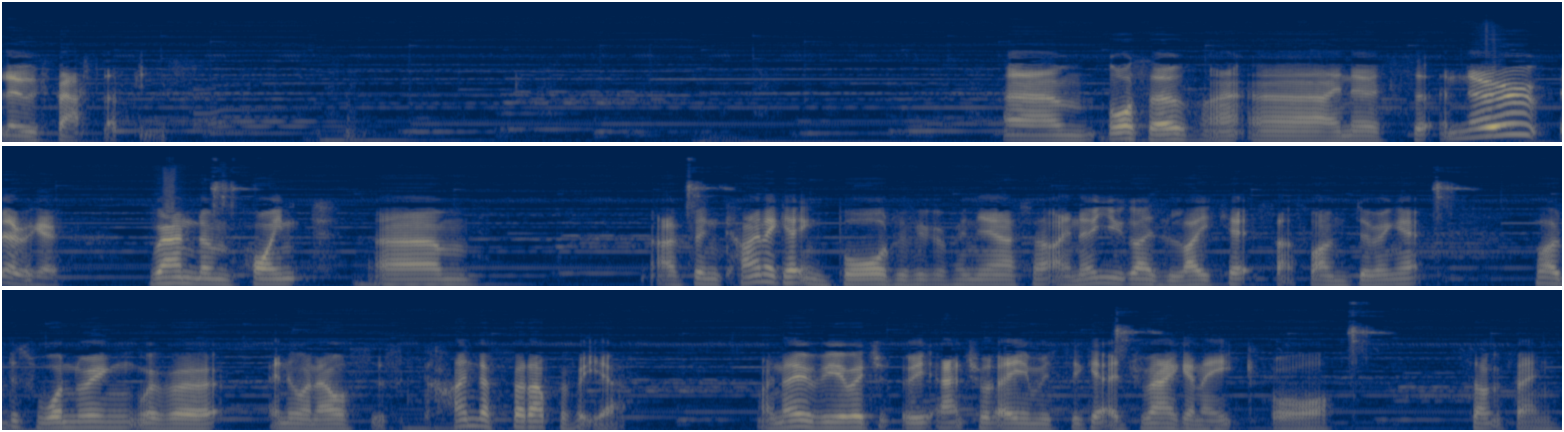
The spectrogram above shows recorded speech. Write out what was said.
Load faster, please. Um, also, uh, uh, I know... no! There we go. Random point. Um, I've been kind of getting bored with Viva Pinata. I know you guys like it, so that's why I'm doing it. But I'm just wondering whether anyone else is kind of fed up with it yet. I know the, the actual aim is to get a dragon Dragonache or something,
